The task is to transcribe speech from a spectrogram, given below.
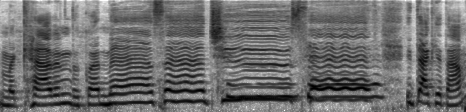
My cabin, dokładnie. Massachusetts. I takie tam.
